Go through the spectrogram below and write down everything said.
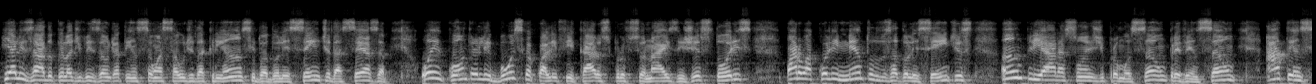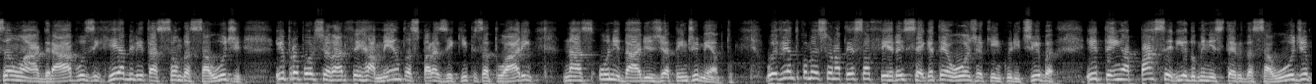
Realizado pela Divisão de Atenção à Saúde da Criança e do Adolescente da CESA, o encontro ele busca qualificar os profissionais e gestores para o acolhimento dos adolescentes, ampliar ações de promoção, prevenção, atenção a agravos e reabilitação da saúde e proporcionar ferramentas para as equipes atuarem nas unidades de de atendimento. O evento começou na terça-feira e segue até hoje aqui em Curitiba e tem a parceria do Ministério da Saúde,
